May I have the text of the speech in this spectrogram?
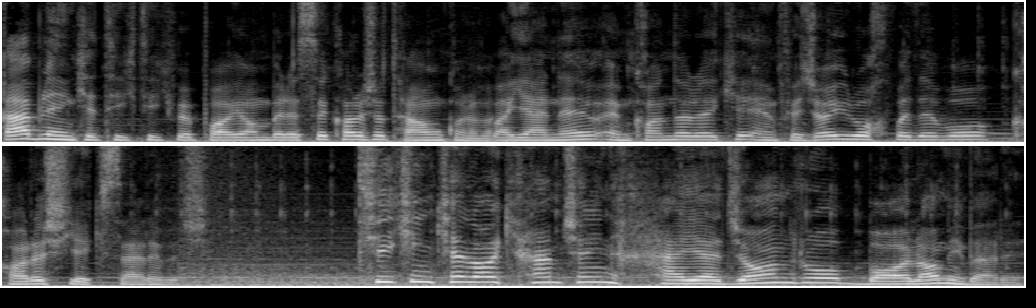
قبل اینکه تیک تیک به پایان برسه کارش رو تمام کنه. و یعنی امکان داره که انفجاری رخ بده و کارش یکسره بشه. تیکین کلاک همچنین هیجان رو بالا می‌بره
